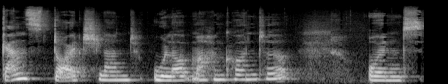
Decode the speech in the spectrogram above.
ganz Deutschland Urlaub machen konnte. Und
